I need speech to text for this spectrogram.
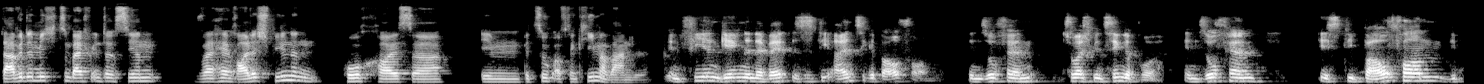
Da würde mich zum Beispiel interessieren, welche Rolle spielen denn Hochhäuser im Bezug auf den Klimawandel? In vielen Gegenden der Welt ist es die einzige Bauform. Insofern, zum Beispiel in Singapur. Insofern ist die Bauform die,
